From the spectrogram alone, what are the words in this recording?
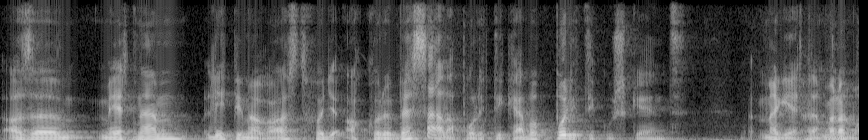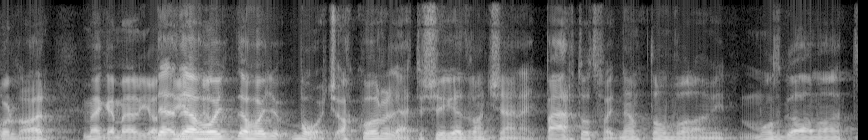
az miért nem lépi meg azt, hogy akkor ő beszáll a politikába politikusként? Megértem, hát, mert akkor akar. megemeli a de, de, hogy, de hogy, bocs, akkor lehetőséged van csinálni egy pártot, vagy nem tudom, valamit, mozgalmat,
